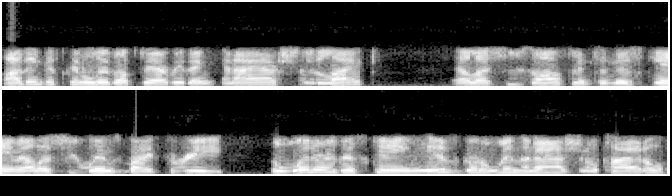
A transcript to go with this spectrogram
I think it's going to live up to everything, and I actually like LSU's offense in this game. LSU wins by three. The winner of this game is going to win the national title.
